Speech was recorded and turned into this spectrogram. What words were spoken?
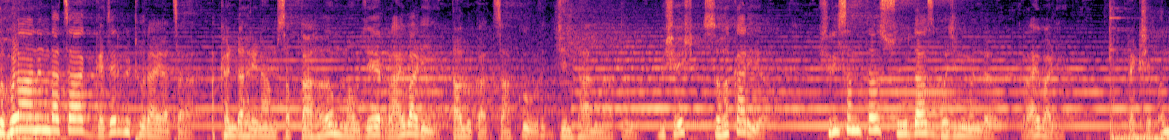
सोहळा आनंदाचा गजर विठुरायाचा अखंड हरिनाम सप्ताह मौजे रायवाडी तालुका चाकूर जिल्हा लातूर. विशेष सहकार्य श्री संत सूरदास भजनी मंडळ रायवाडी. प्रक्षेपण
